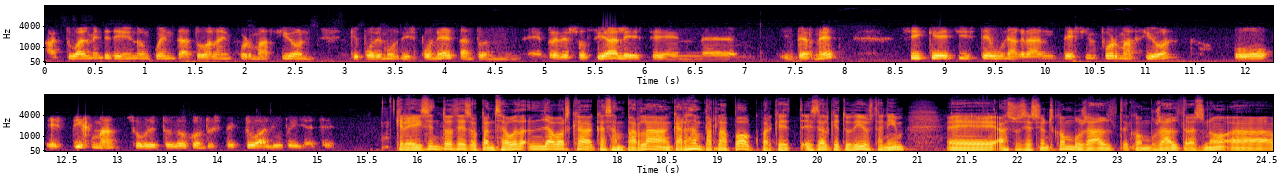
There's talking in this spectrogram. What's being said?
actualmente teniendo en cuenta toda la información que podemos disponer, tanto en, en redes sociales, en eh, Internet, sí que existe una gran desinformación o estigma, sobre todo con respecto al VIH. Creus, entonces, o penseu llavors que, que se'n parla, encara se'n parla poc, perquè és el que tu dius, tenim eh, associacions com, vosalt, com vosaltres, no? Eh,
